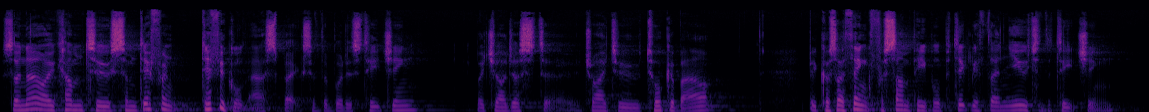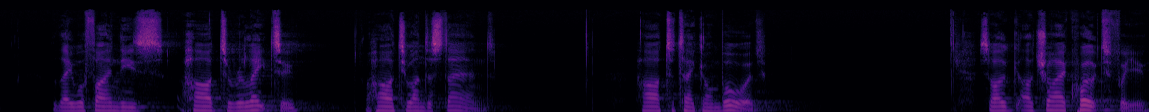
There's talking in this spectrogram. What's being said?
So now I come to some different difficult aspects of the Buddha's teaching which I'll just uh, try to talk about. Because I think for some people, particularly if they're new to the teaching, they will find these hard to relate to, hard to understand, hard to take on board. So I'll, I'll try a quote for you.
